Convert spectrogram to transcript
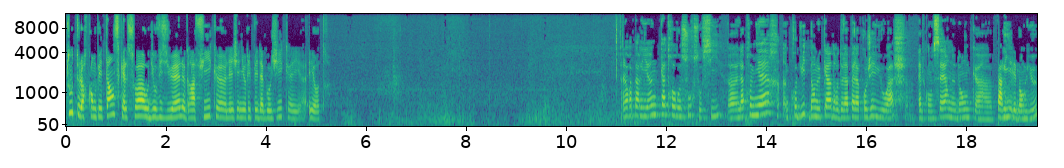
toutes leurs compétences, qu'elles soient audiovisuelles, graphiques, euh, l'ingénierie pédagogique et autres. Alors à Paris 1, quatre ressources aussi. Euh, la première, produite dans le cadre de l'appel à projet UOH, elle concerne donc euh, Paris et les banlieues.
